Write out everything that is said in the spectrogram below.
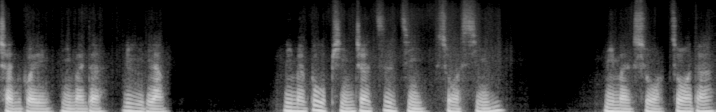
成为你们的力量。你们不凭着自己所行。你们所做的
